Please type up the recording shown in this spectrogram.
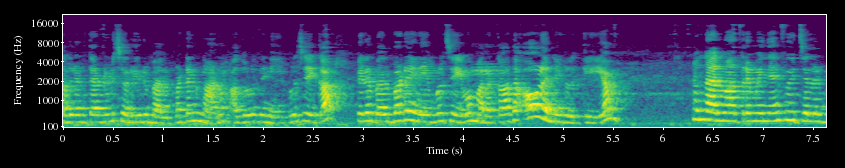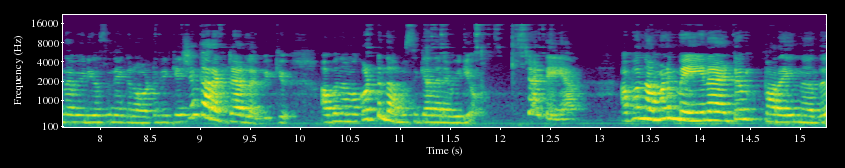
അതിനടുത്തായിട്ടൊരു ചെറിയൊരു ബെൽ ബട്ടൺ കാണും. അതുകൊണ്ട് എനേബിൾ ചെയ്യുക. പിന്നെ ബെൽ ബട്ടൺ എനേബിൾ ചെയ്യുമ്പോൾ മറക്കാതെ ഓൾ എന്നെ ക്ലിക്ക് ചെയ്യാം എന്നാൽ മാത്രമേ ഞാൻ ഫ്യൂച്ചറിൽ ഇടുന്ന വീഡിയോസിന്റെയൊക്കെ നോട്ടിഫിക്കേഷൻ കറക്റ്റായിട്ട് ലഭിക്കൂ. അപ്പോൾ നമുക്ക് ഒട്ടും താമസിക്കാതെ തന്നെ വീഡിയോ സ്റ്റാർട്ട് ചെയ്യാം. അപ്പോൾ നമ്മൾ മെയിനായിട്ടും പറയുന്നത്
